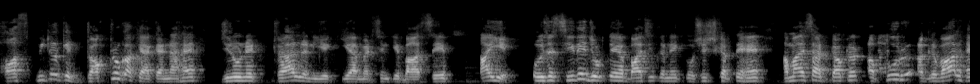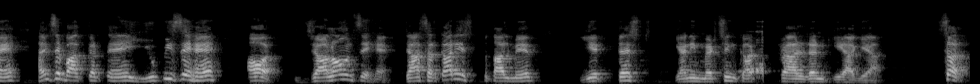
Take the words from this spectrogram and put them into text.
हॉस्पिटल के डॉक्टरों का क्या कहना है? जिन्होंने ट्रायल रन ये किया मेडिसिन के बाद से। आइए, उनसे सीधे जुड़ते हैं, बातचीत करने की कोशिश करते हैं। हमारे साथ डॉक्टर अपूर्व अग्रवाल हैं। हमसे बात करते हैं, यूपी से हैं और जालौन से हैं, जहाँ सरकारी अस्पताल में ये टेस्ट यानी मेडिसिन का ट्रायल रन किया गया। सर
